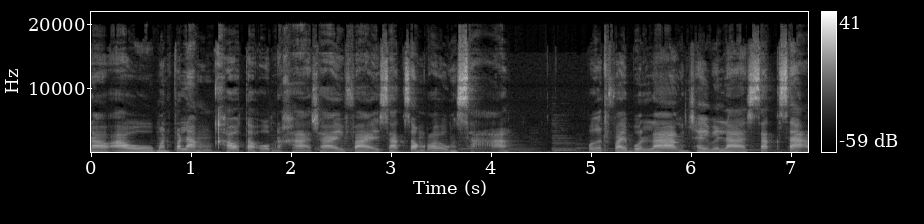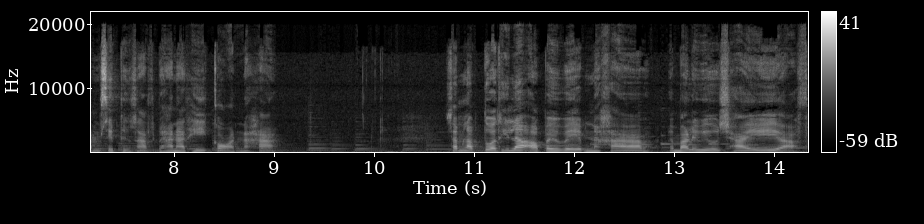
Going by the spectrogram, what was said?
เราเอามันฝรั่งเข้าเตาอบนะคะ ใช้ไฟสัก 200 องศา เปิดไฟบนล่างใช้เวลาสัก 30-35 นาทีก่อนนะคะสำหรับตัวที่เราเอาไปเวฟนะคะแม่บ้านรีวิวใช้ไฟ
